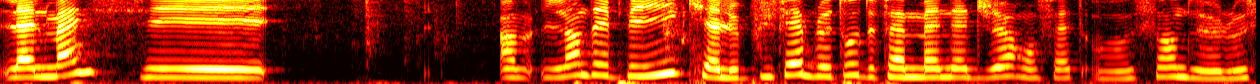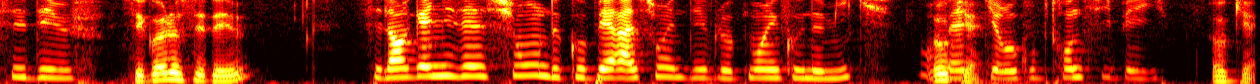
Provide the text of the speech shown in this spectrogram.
l'Allemagne, c'est un- l'un des pays qui a le plus faible taux de femmes managers en fait au sein de l'OCDE. C'est quoi l'OCDE C'est l'Organisation de coopération et de développement économique, en fait, qui regroupe 36 pays. Ok.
